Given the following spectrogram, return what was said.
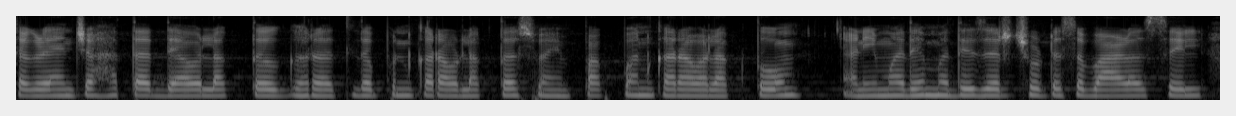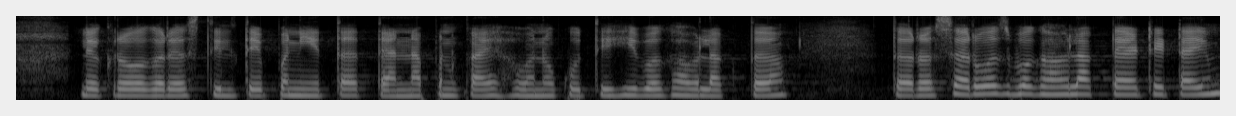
सगळ्यांच्या हातात द्यावं लागतं घरातलं पण करावं लागतं स्वयंपाक पण करावा लागतो आणि मध्ये मध्ये जर छोटंसं बाळ असेल लेकरं वगैरे असतील ते पण येतात त्यांना पण काय हवं नको तेही बघावं लागतं. तर सर्वच बघावं लागतं ॲट ए टाईम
